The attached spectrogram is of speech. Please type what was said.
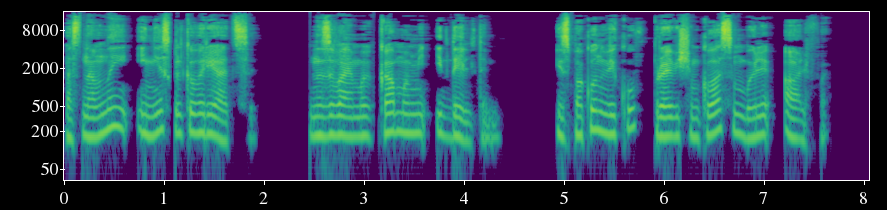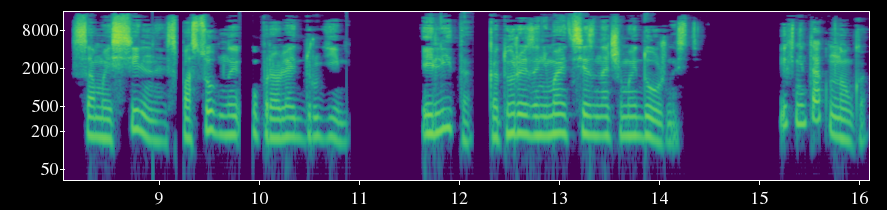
Основные и несколько вариаций, называемых гаммами и дельтами. Испокон веков правящим классом были альфы, самые сильные, способные управлять другими. Элита, которая занимает все значимые должности. Их не так много,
